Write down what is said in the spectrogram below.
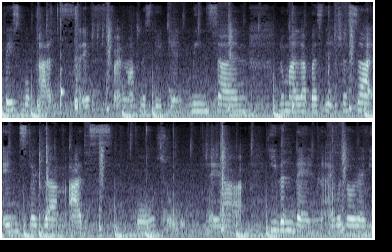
Facebook ads, if I'm not mistaken. Minsan, lumalabas din siya sa Instagram ads ko. So, kaya, even then, I was already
